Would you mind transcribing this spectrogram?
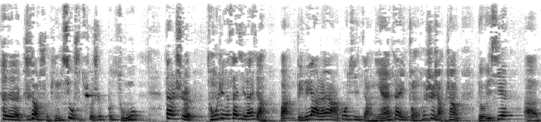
他的执教水平就是确实不足。但是从这个赛季来讲，完比利亚雷尔过去两年在转会市场上有一些呃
